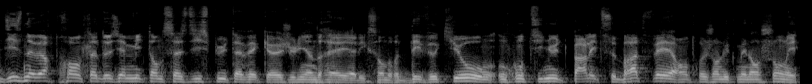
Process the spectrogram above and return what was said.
19h30, la deuxième mi-temps de ça se dispute avec euh, Julien Drey et Alexandre Devecchio. On continue de parler de ce bras de fer entre Jean-Luc Mélenchon et,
